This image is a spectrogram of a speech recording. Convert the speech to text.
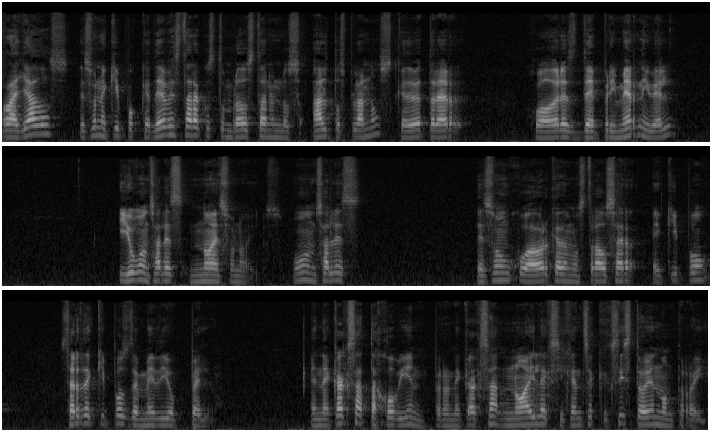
Rayados es un equipo que debe estar acostumbrado a estar en los altos planos, que debe traer jugadores de primer nivel. Y Hugo González no es uno de ellos. Hugo González es un jugador que ha demostrado ser equipo, ser de equipos de medio pelo. En Necaxa atajó bien, pero en Necaxa no hay la exigencia que existe hoy en Monterrey.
